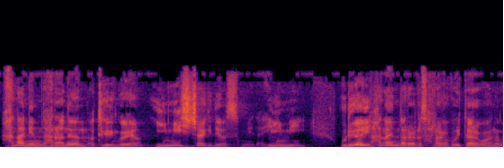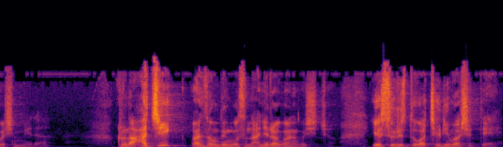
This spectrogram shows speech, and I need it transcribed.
하나님 나라는 어떻게 된 거예요? 이미 시작이 되었습니다. 이미 우리가 이 하나님 나라를 살아가고 있다라고 하는 것입니다. 그러나 아직 완성된 것은 아니라고 하는 것이죠. 예수 그리스도가 재림하실 때,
